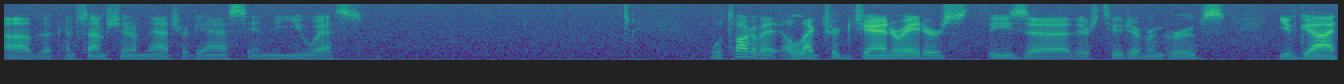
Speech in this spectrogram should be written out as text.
of the consumption of natural gas in the U.S. We'll talk about electric generators. These uh, there's two different groups. You've got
